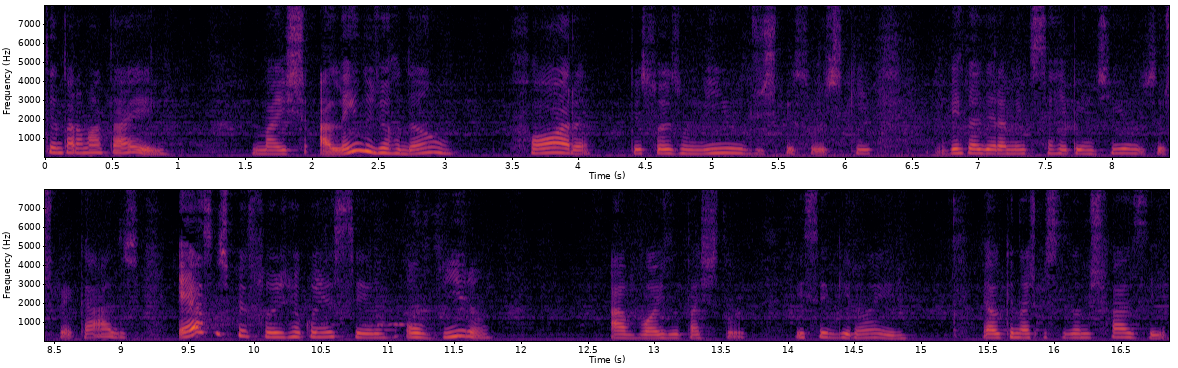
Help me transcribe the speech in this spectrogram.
tentaram matar ele. Mas além do Jordão, fora, pessoas humildes, pessoas que verdadeiramente se arrependiam dos seus pecados, essas pessoas reconheceram, ouviram a voz do pastor e seguiram a ele. É o que nós precisamos fazer.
